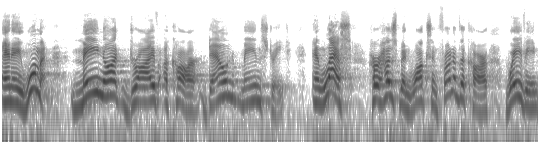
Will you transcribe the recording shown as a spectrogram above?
And a woman may not drive a car down Main Street unless her husband walks in front of the car waving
